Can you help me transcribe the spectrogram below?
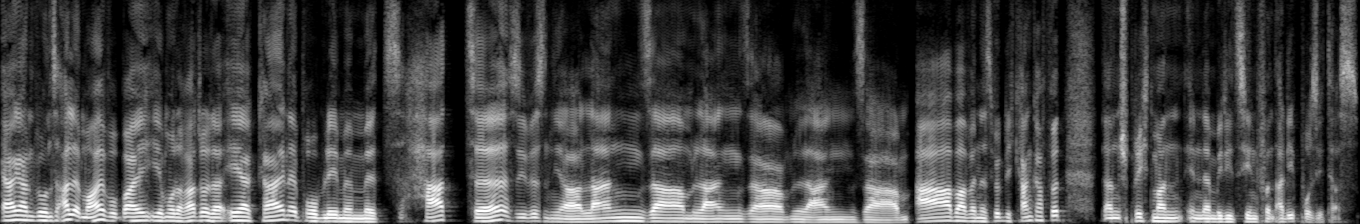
ärgern wir uns alle mal, wobei Ihr Moderator da eher keine Probleme mit hatte. Sie wissen ja, langsam, langsam, langsam. Aber wenn es wirklich krankhaft wird, dann spricht man in der Medizin von Adipositas.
